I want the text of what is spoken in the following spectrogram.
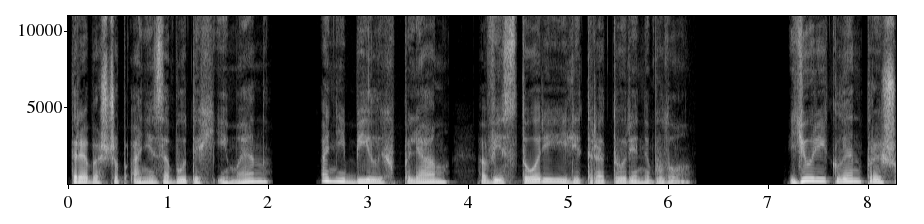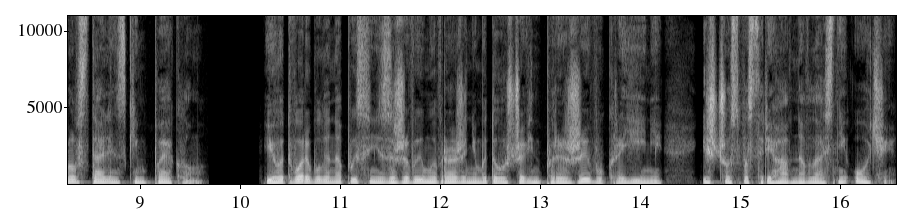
треба, щоб ані забутих імен, ані білих плям в історії і літературі не було. Юрій Клен пройшов сталінським пеклом. Його твори були написані за живими враженнями того, що він пережив в Україні і що спостерігав на власні очі.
